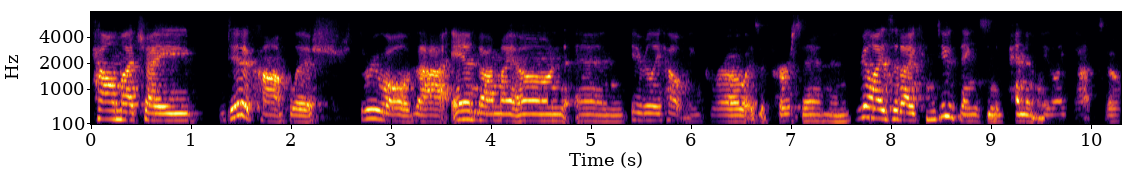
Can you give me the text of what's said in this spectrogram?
how much I did accomplish through all of that and on my own. And it really helped me grow as a person and realize that I can do things independently like that. So,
